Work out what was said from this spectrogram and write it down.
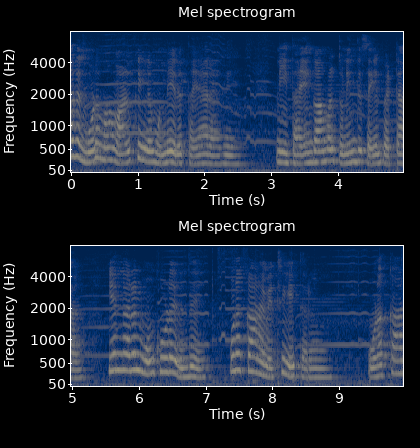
அதன் மூலமாக வாழ்க்கையில முன்னேற தயாராகு. நீ தயங்காமல் துணிந்து செயல்பட்டால் என் அருள் உன் கூட இருந்து உனக்கான வெற்றியை தரும். உனக்கான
